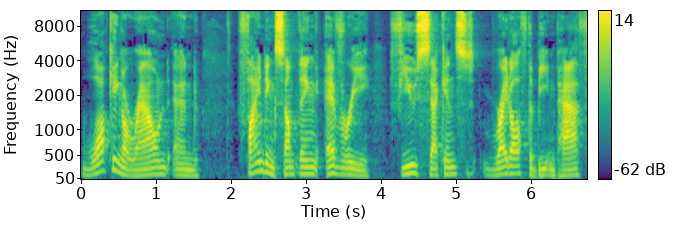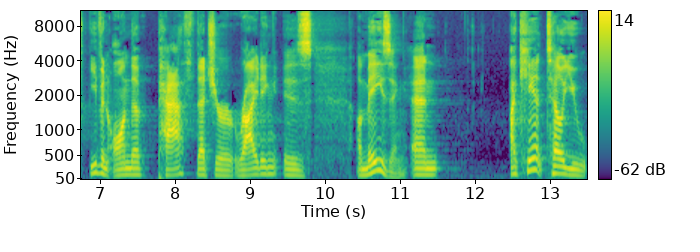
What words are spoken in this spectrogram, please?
walking around and finding something every few seconds right off the beaten path, even on the path that you're riding, is amazing. And I can't tell you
